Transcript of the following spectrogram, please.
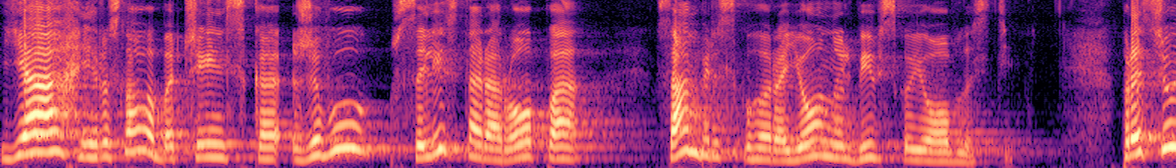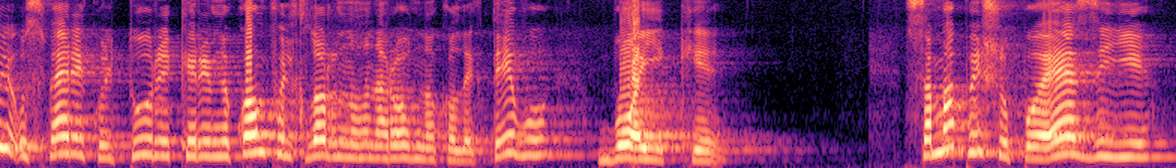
я, Ярослава Бачинська, живу в селі Стара Ропа Самбірського району Львівської області. Працюю у сфері культури керівником фольклорного народного колективу Бойки. Сама пишу поезії,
